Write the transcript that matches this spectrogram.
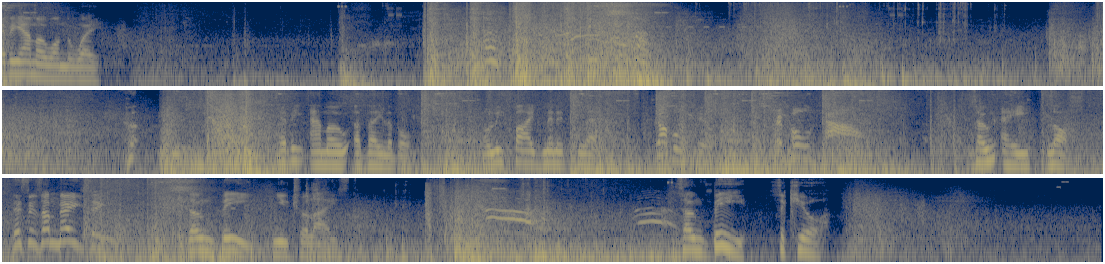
Heavy ammo on the way. Heavy ammo available. Only five minutes left. Double kill. Triple down. Zone A lost. This is amazing. Zone B neutralized. Zone B secure.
